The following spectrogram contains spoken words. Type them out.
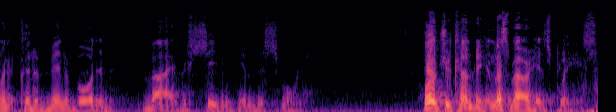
when it could have been avoided by receiving Him this morning. Won't you come to Him? Let's bow our heads, please.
